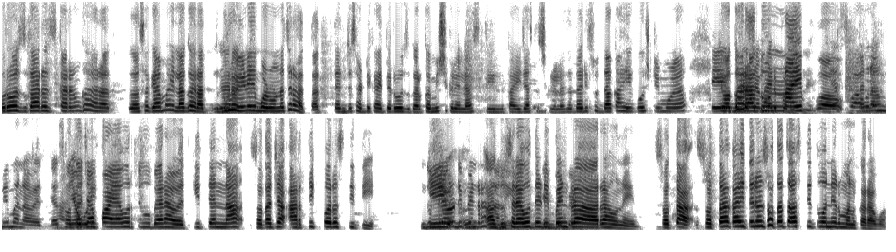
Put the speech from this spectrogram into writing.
रोजगारच कारण घरात सगळ्या महिला घरात गृहिणी बनवूनच राहतात. त्यांच्यासाठी काहीतरी रोजगार कमी शिकलेले असतील काही जास्त शिकलेले असतील तरी सुद्धा काही गोष्टीमुळे किंवा घरातून नाही त्या स्वावलंबी म्हणाव्यात. त्या स्वतःच्या पायावरती उभ्या राहाव्यात की त्यांना स्वतःच्या आर्थिक परिस्थिती दुसऱ्यावर. दुसऱ्यावरती डिपेंड राहू नये स्वतः स्वतः काहीतरी स्वतःचं अस्तित्व निर्माण करावं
